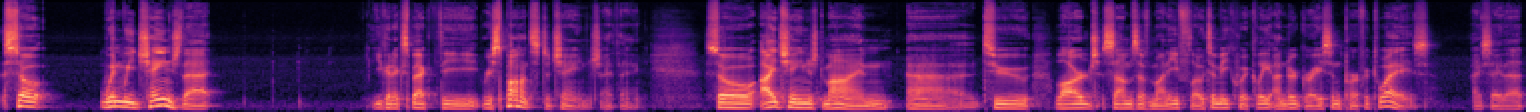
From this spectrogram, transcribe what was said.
so when we change that, you can expect the response to change, I think. So I changed mine uh, to large sums of money flow to me quickly under grace in perfect ways. I say that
